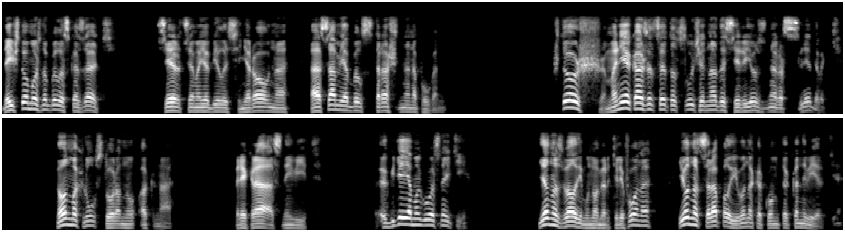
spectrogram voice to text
Да и что можно было сказать? Сердце мое билось неровно, а сам я был страшно напуган. Что ж, мне кажется, этот случай надо серьезно расследовать. Он махнул в сторону окна. Прекрасный вид. Где я могу вас найти? Я назвал ему номер телефона, и он нацарапал его на каком-то конверте.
